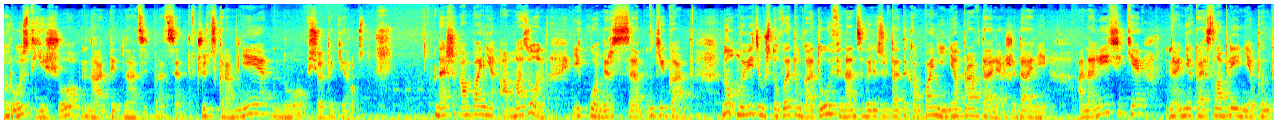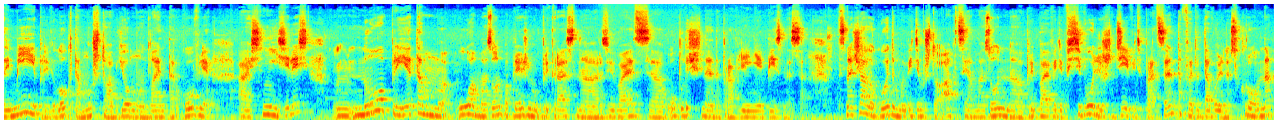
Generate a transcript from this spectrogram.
рост еще на 15%. Чуть скромнее, но все-таки рост. Дальше компания Amazon, e-commerce гигант. Но мы видим, что в этом году финансовые результаты компании не оправдали ожиданий аналитики. Некое ослабление пандемии привело к тому, что объемы онлайн-торговли а, снизились, но при этом у Amazon по-прежнему прекрасно развивается облачное направление бизнеса. С начала года мы видим, что акции Amazon прибавили всего лишь 9%, это довольно скромно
